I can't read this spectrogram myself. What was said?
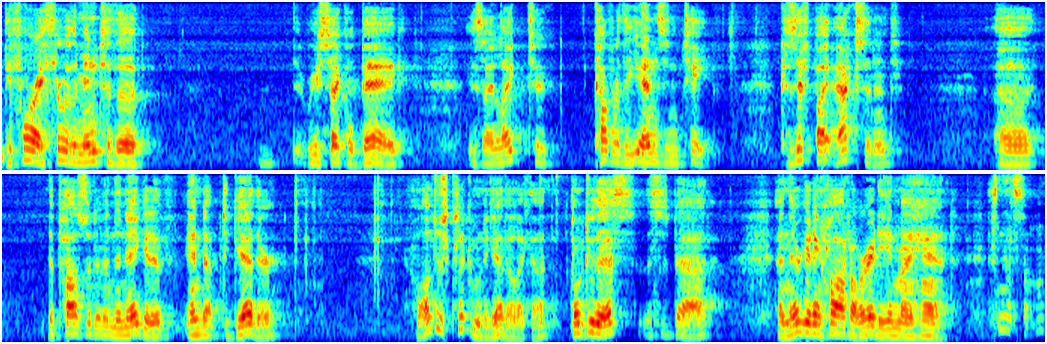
before I throw them into the recycle bag is I like to cover the ends in tape. Because if by accident uh, the positive and the negative end up together, well, I'll just click them together like that. Don't do this. This is bad. And they're getting hot already in my hand. Isn't that something?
